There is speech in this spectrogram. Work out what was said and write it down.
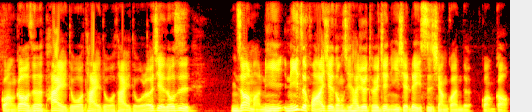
广告真的太多太多太多了，而且都是。你知道吗？你你一直滑一些东西，它就会推荐你一些类似相关的广告。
